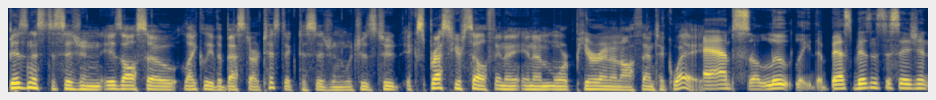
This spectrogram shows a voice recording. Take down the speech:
business decision is also likely the best artistic decision, which is to express yourself in a in a more pure and an authentic way. Absolutely. The best business decision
